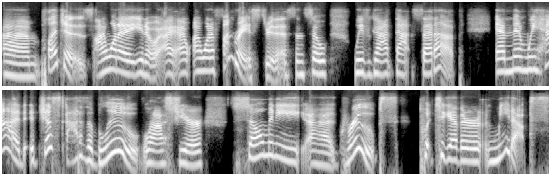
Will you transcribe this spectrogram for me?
um, pledges. I want to, you know, I, I, I want to fundraise through this. And so we've got that set up. And then we had just out of the blue last year, so many uh, groups put together meetups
